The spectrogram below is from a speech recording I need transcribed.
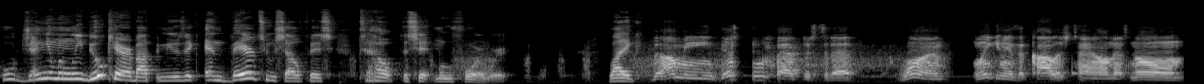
who genuinely do care about the music and they're too selfish to help the shit move forward. Like, I mean, there's two factors to that. One, Lincoln is a college town that's known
